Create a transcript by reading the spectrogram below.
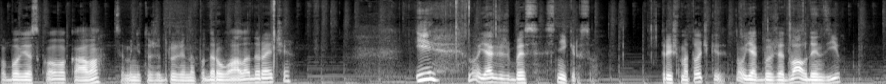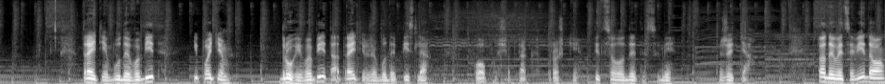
обов'язково кава. Це мені теж дружина подарувала, до речі. І, ну, як же ж без снікерсу. Три шматочки, ну, якби вже два, один з'їв. Третій буде в обід, і потім другий в обід, а третій вже буде після копу, щоб так трошки підсолодити собі життя. Хто дивиться відео,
